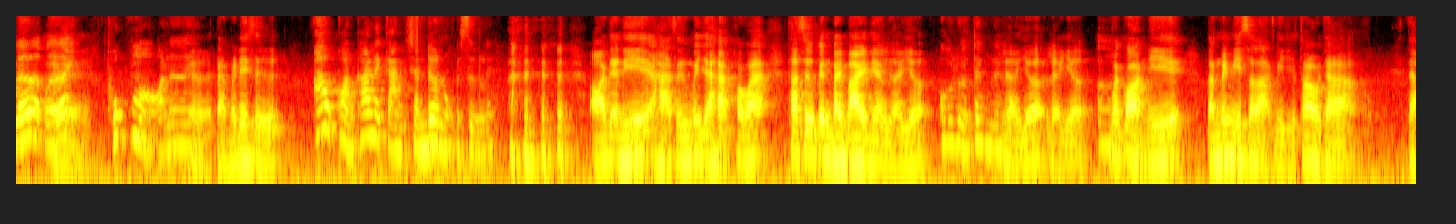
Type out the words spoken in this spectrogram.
เลิกเลยเออทุกหมอเลยเออแต่ไม่ได้ซื้ออ้าวก่อนเข้ารายการดิฉันเดินลงไปซื้อเลย อ๋อเดี๋ยวนี้หาซื้อไม่ยากเพราะว่าถ้าซื้อเป็นใบๆเนี่ยเหลือเยอะโอ้เหลือเต็มเลยเหลือเยอะเหลือเยอะเออเมื่อก่อนนี้ตอนไม่มีสลากดิจิทัลจะจะ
